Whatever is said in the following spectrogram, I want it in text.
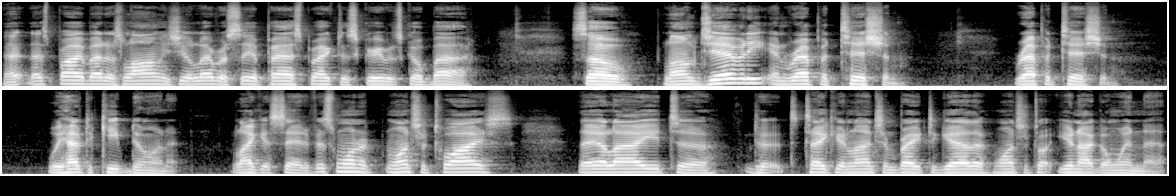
That, that's probably about as long as you'll ever see a past practice grievance go by. So, longevity and repetition. Repetition. We have to keep doing it like I said, if it's one or, once or twice, they allow you to, to, to take your lunch and break together once or twice, you're not going to win that.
